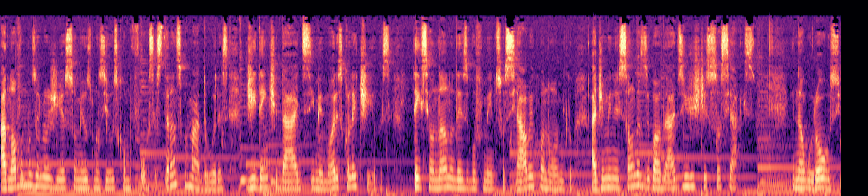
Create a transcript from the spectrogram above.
a nova museologia assumiu os museus como forças transformadoras de identidades e memórias coletivas, tensionando o desenvolvimento social e econômico, a diminuição das desigualdades e injustiças sociais. Inaugurou-se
